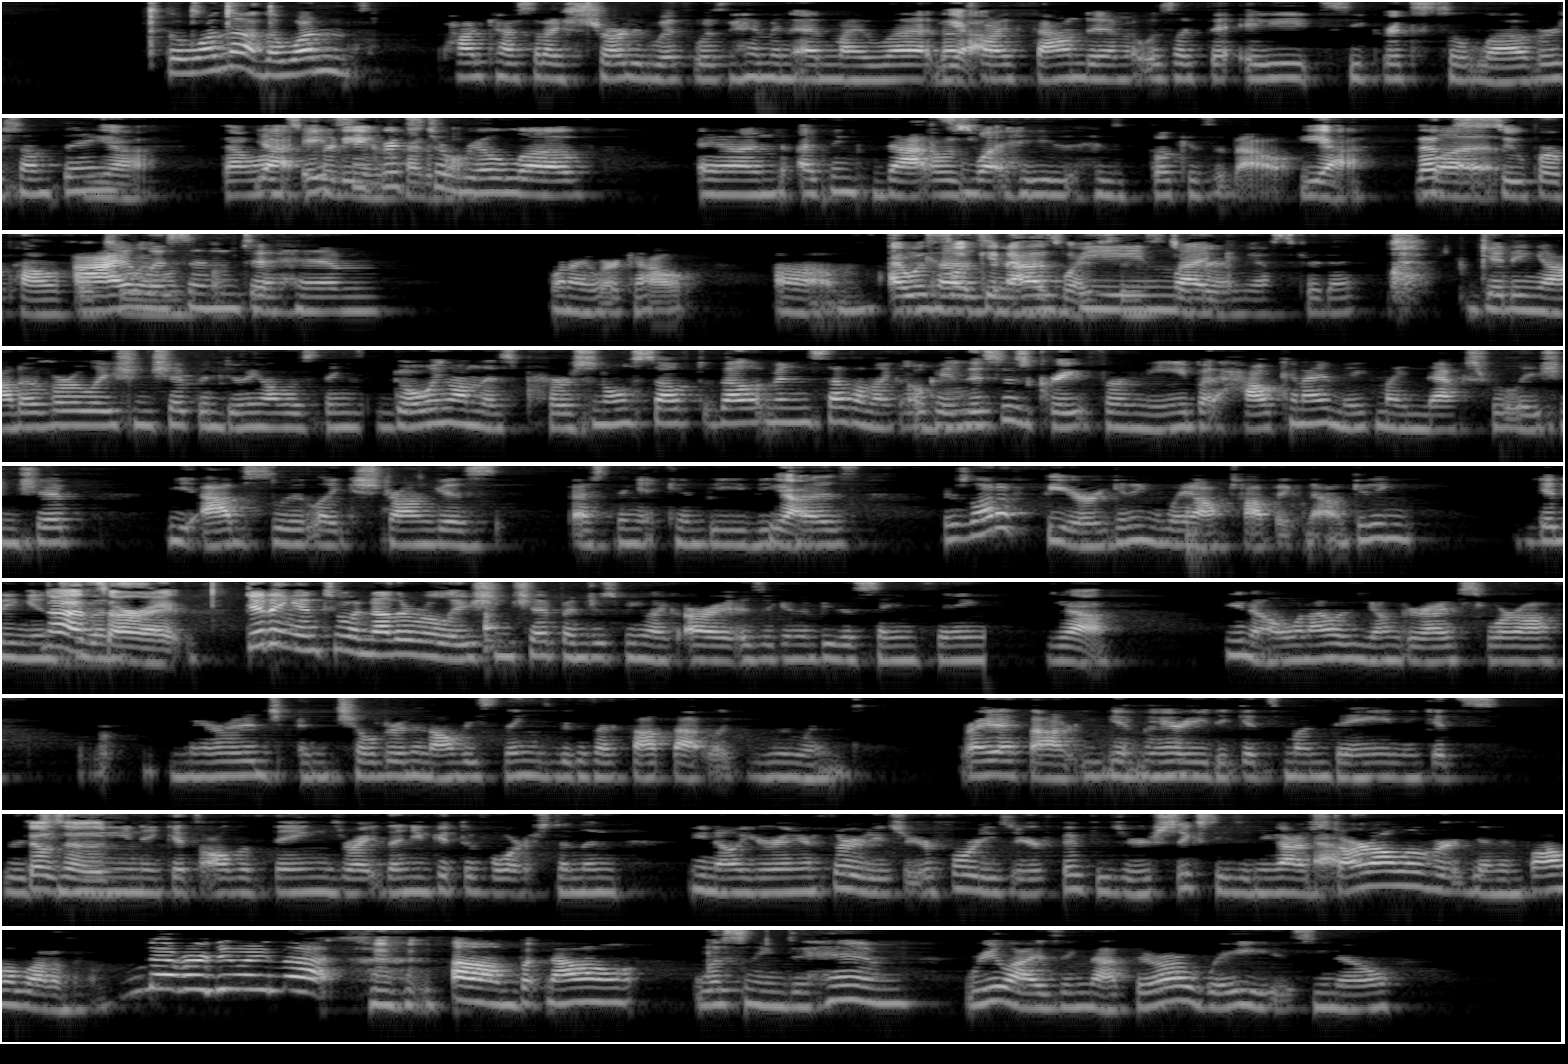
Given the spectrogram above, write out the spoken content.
The one that the one podcast that I started with was him and Ed Mylett. That's yeah. how I found him. It was like the eight secrets to love or something. Yeah. That one's yeah, eight secrets incredible. to real love. And I think that's that was, what he, his book is about. Yeah. That's but super powerful. I listen to him when I work out. Um, I was looking at his wife's Instagram like, yesterday. Getting out of a relationship and doing all those things, going on this personal self development and stuff. I'm like, mm-hmm. okay, this is great for me, but how can I make my next relationship the absolute like strongest best thing it can be because yeah. there's a lot of fear getting way off topic now getting getting into that's an, all right. getting into another relationship and just being like all right is it going to be the same thing? Yeah. You know when i was younger i swore off marriage and children and all these things because i thought that like ruined right? I thought you get mm-hmm. married it gets mundane it gets routine are, it gets all the things right? Then you get divorced and then you know, you're in your 30s or your 40s or your 50s or your 60s and you got to Yeah. start all over again and blah, blah, blah. I'm, like, I'm never doing that. Um, but now listening to him, realizing that there are ways, you know,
